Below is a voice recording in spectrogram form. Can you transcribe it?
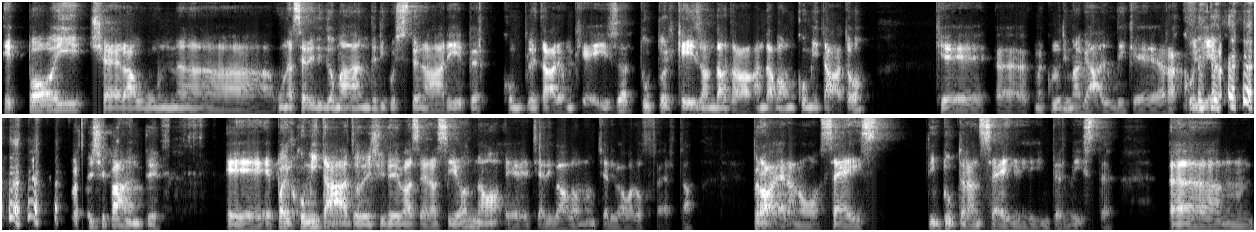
e poi c'era un, uh, una serie di domande, di questionari per completare un case. Tutto il case andata, andava a un comitato, che, eh, come quello di Magaldi, che raccoglieva i partecipanti e, e, poi il comitato decideva se era sì o no e ti arrivava o non ti arrivava l'offerta. Però erano sei, in tutte erano sei interviste. Um,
